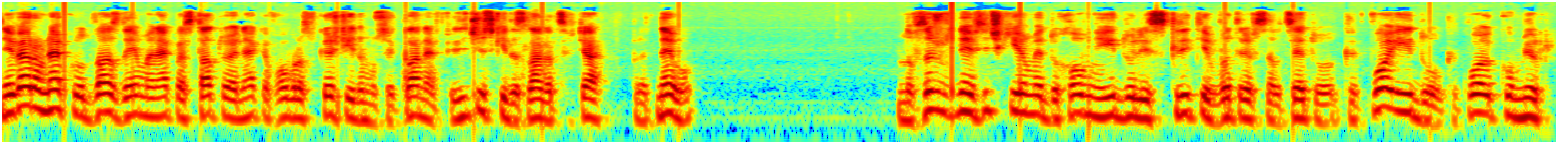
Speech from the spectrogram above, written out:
Не вярвам някой от вас да има някаква статуя, някакъв образ вкъщи и да му се кланя, физически да слагат цветя пред него. Но всъщност ние всички имаме духовни идоли, скрити вътре в сърцето. Какво е идол? Какво е комир?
